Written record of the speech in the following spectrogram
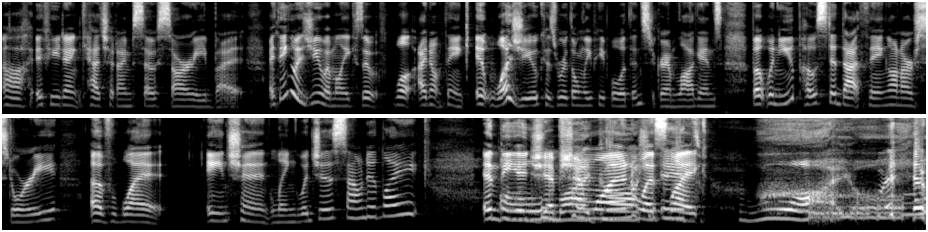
oh, if you didn't catch it, I'm so sorry, but I think it was you, Emily, because it, well, I don't think it was you because we're the only people with Instagram logins. But when you posted that thing on our story of what ancient languages sounded like, and the Oh Egyptian one gosh, was like, Wild. it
